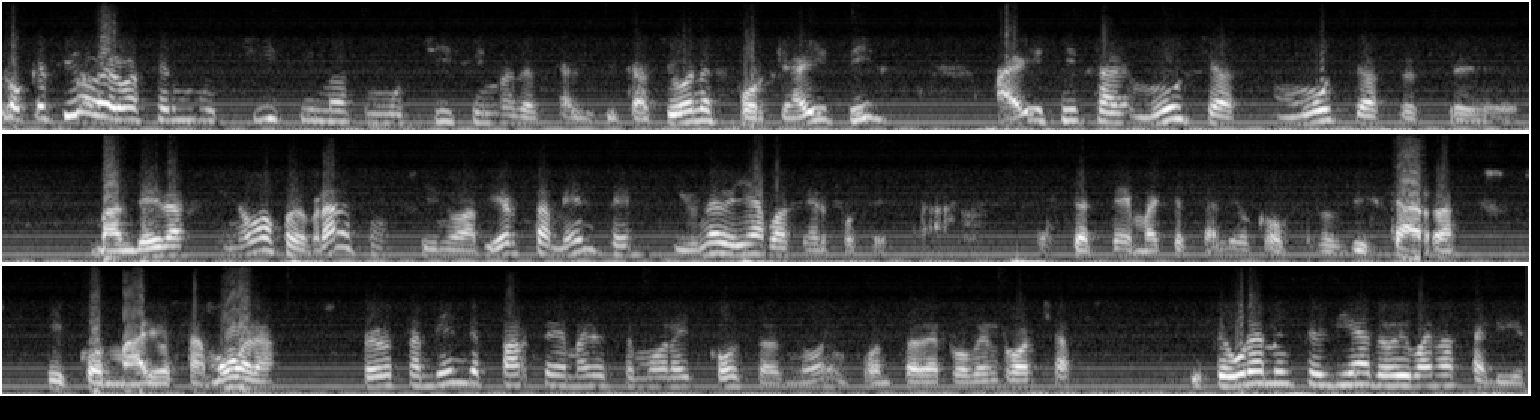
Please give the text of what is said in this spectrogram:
Lo que sí va a haber va a ser muchísimas, muchísimas descalificaciones porque ahí sí, ahí sí salen muchas, muchas este, banderas, no bajo el brazo, sino abiertamente y una de ellas va a ser pues este tema que salió con los Vizcarra y con Mario Zamora pero también de parte de Mario Zamora hay cosas, ¿no? En contra de Rubén Rocha, y seguramente el día de hoy van a salir.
